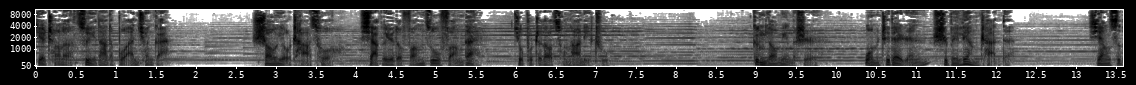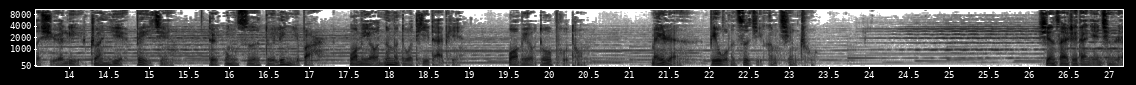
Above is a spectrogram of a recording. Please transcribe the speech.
也成了最大的不安全感。稍有差错，下个月的房租、房贷就不知道从哪里出。更要命的是，我们这代人是被量产的，相似的学历、专业背景，对公司、对另一半我们有那么多替代品，我们有多普通，没人。比我们自己更清楚。现在这代年轻人，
